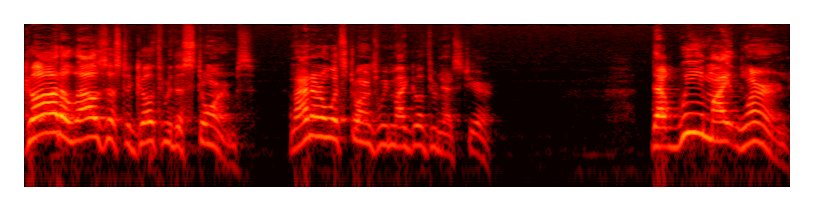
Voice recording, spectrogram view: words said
God allows us to go through the storms. And I don't know what storms we might go through next year. That we might learn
